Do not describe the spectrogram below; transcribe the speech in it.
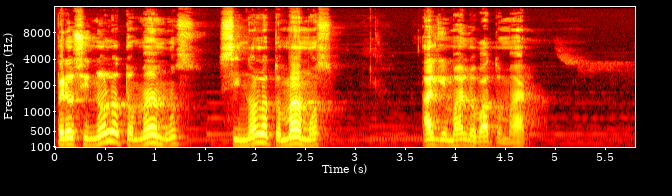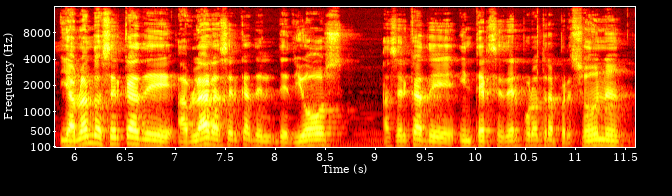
Pero si no lo tomamos, si no lo tomamos, alguien más lo va a tomar. Y hablando acerca de hablar acerca de, de Dios, acerca de interceder por otra persona,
